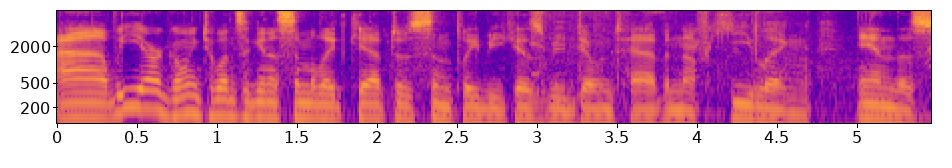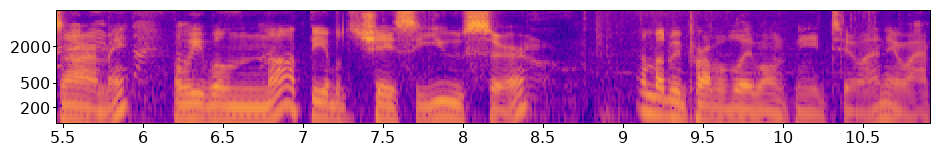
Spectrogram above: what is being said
uh, we are going to once again assimilate captives simply because we don't have enough healing in this army. We will not be able to chase you, sir. But we probably won't need to anyway.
